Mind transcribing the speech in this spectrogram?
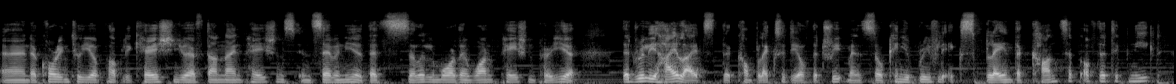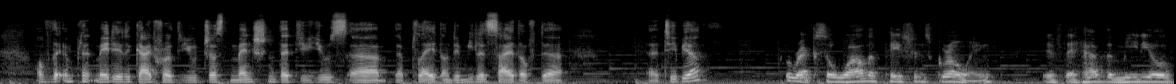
And according to your publication, you have done nine patients in seven years. That's a little more than one patient per year. That really highlights the complexity of the treatment. So, can you briefly explain the concept of the technique of the implant mediated guide for you just mentioned that you use uh, a plate on the medial side of the uh, tibia? Correct. So, while the patient's growing, if they have the medial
